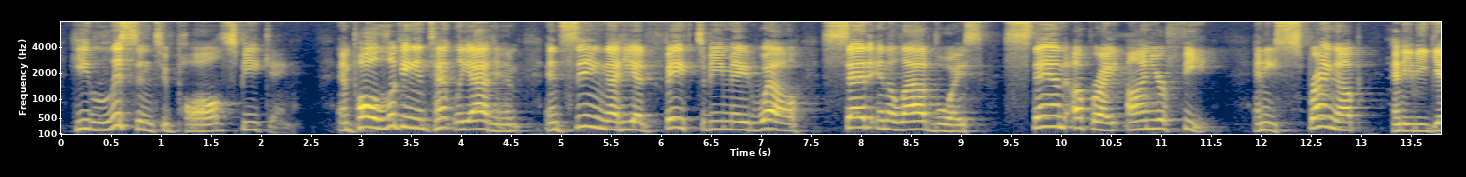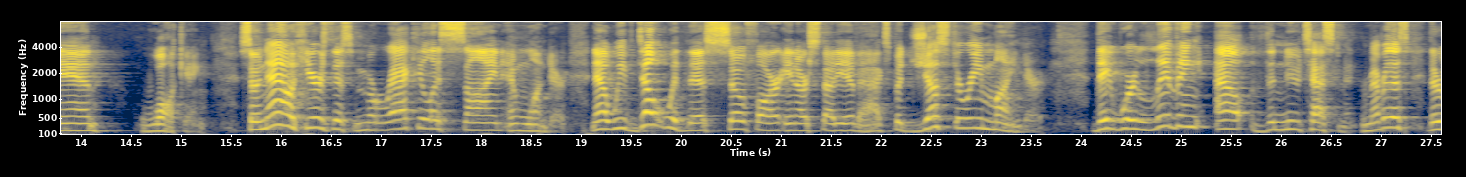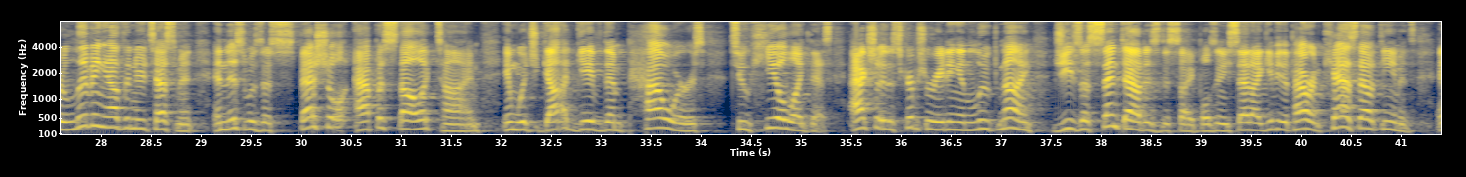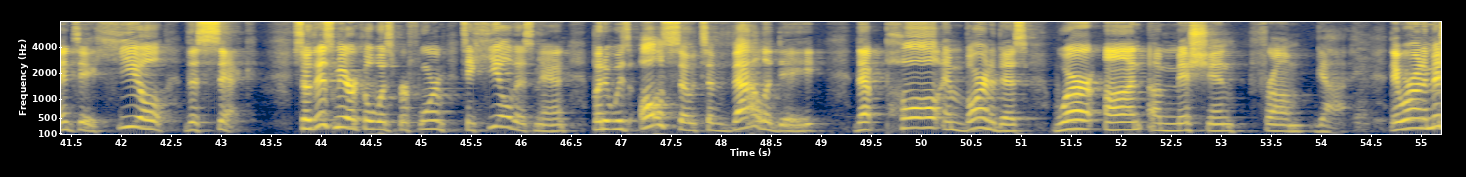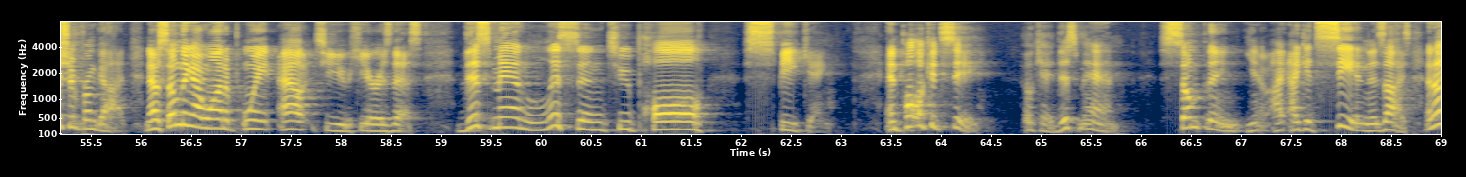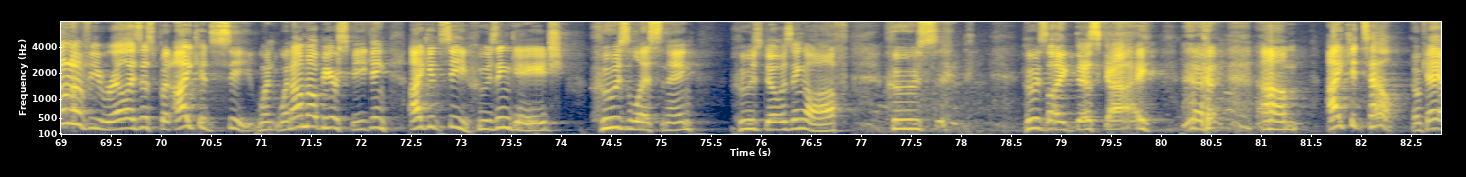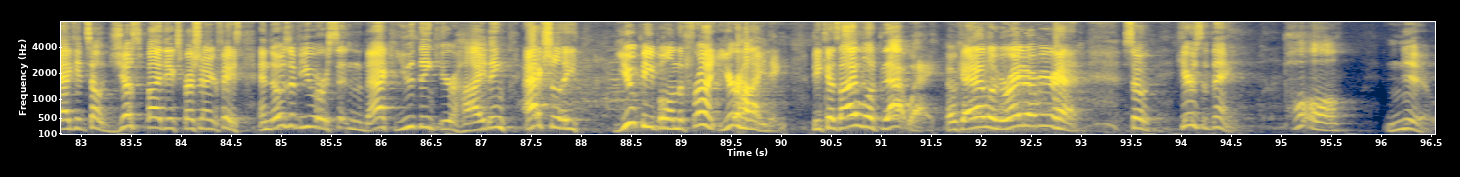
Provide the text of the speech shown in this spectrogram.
He listened to Paul speaking. And Paul, looking intently at him and seeing that he had faith to be made well, said in a loud voice, Stand upright on your feet. And he sprang up and he began walking. So now here's this miraculous sign and wonder. Now we've dealt with this so far in our study of Acts, but just a reminder. They were living out the New Testament. Remember this? They're living out the New Testament, and this was a special apostolic time in which God gave them powers to heal like this. Actually, the scripture reading in Luke 9, Jesus sent out his disciples and he said, I give you the power to cast out demons and to heal the sick. So this miracle was performed to heal this man, but it was also to validate that Paul and Barnabas were on a mission from God. They were on a mission from God. Now, something I want to point out to you here is this this man listened to Paul speaking. And Paul could see, okay, this man, something, you know, I, I, could see it in his eyes. And I don't know if you realize this, but I could see, when, when I'm up here speaking, I could see who's engaged, who's listening, who's dozing off, who's, who's like this guy. um, I could tell, okay? I could tell just by the expression on your face. And those of you who are sitting in the back, you think you're hiding. Actually, you people in the front, you're hiding because I look that way, okay? I look right over your head. So here's the thing Paul knew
